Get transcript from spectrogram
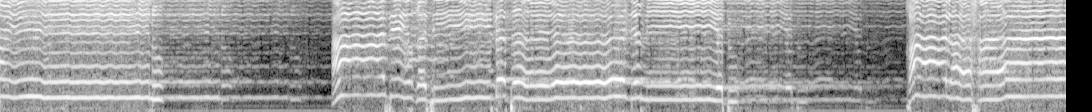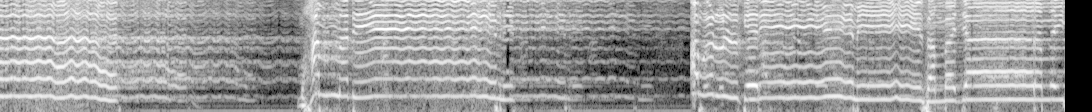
نستعين هذه القصيدة جمية قال حال محمد عبد الكريم. سمب جارمي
